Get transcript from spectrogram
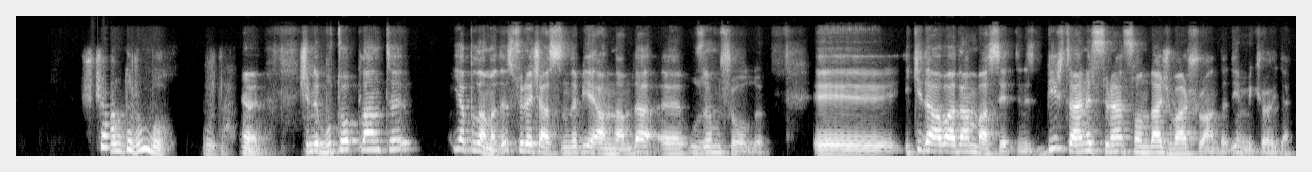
Şu an durum bu burada. Evet. Şimdi bu toplantı yapılamadı. Süreç aslında bir anlamda e, uzamış oldu. E, iki davadan bahsettiniz. Bir tane süren sondaj var şu anda değil mi köyde?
